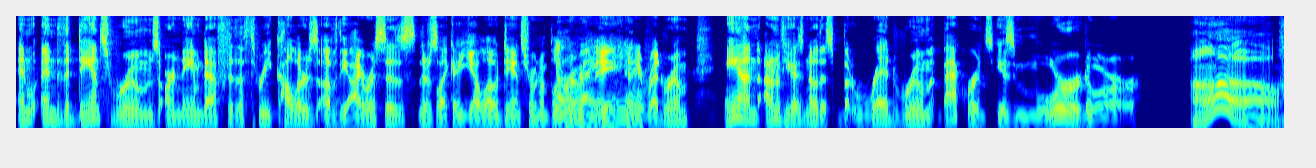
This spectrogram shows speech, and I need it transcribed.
and and the dance rooms are named after the three colors of the irises there's like a yellow dance room and a blue Oh, room right, and, a, yeah, and a red room and i don't know if you guys know this but red room backwards is mordor Oh,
